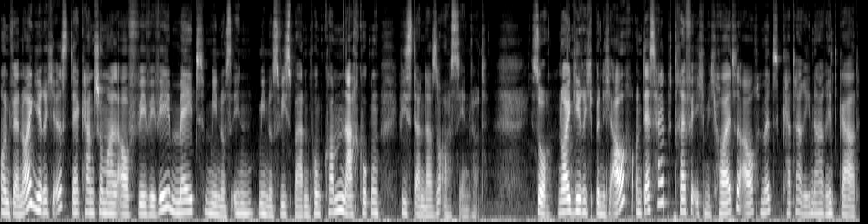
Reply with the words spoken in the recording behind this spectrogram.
und wer neugierig ist, der kann schon mal auf www.made-in-wiesbaden.com nachgucken, wie es dann da so aussehen wird. So, neugierig bin ich auch und deshalb treffe ich mich heute auch mit Katharina Rittgard,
